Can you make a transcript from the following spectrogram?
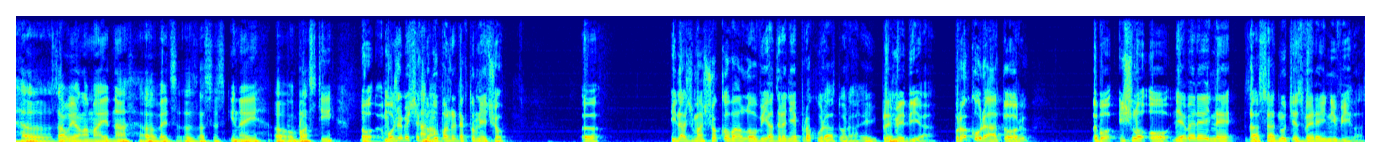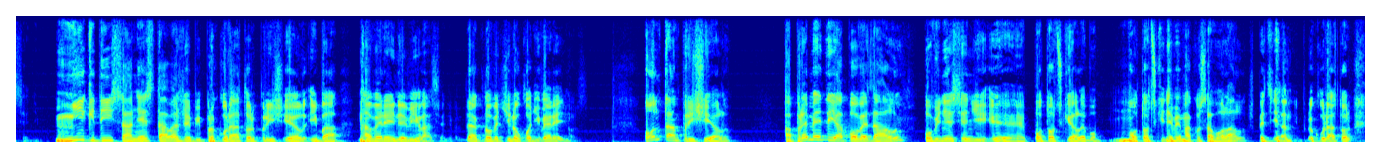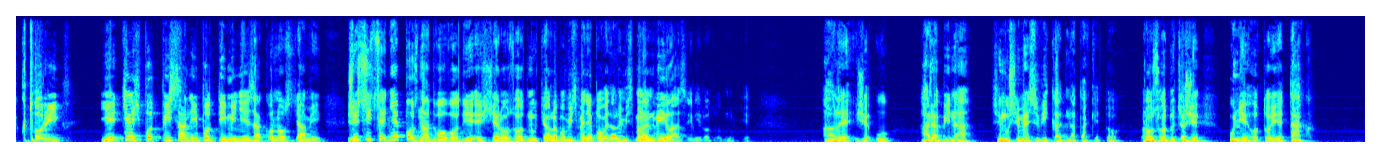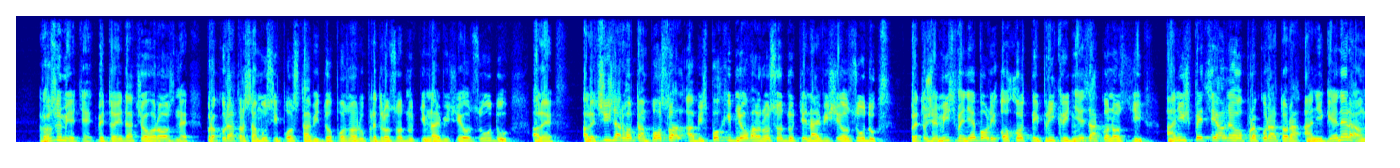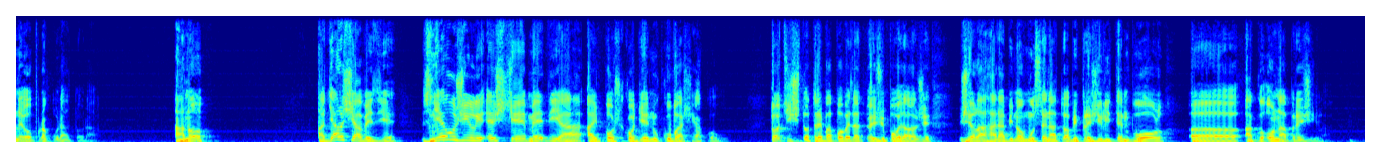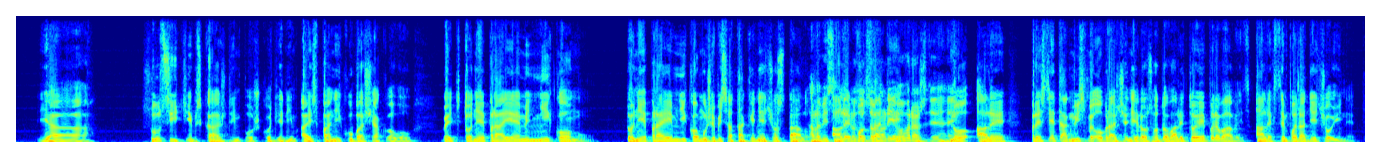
zaujala ma jedna vec zase z inej oblasti. No, môžem ešte k tomu, pán redaktor, niečo? Ináč ma šokovalo vyjadrenie prokurátora hej, pre médiá. Prokurátor, lebo išlo o neverejné zasadnutie s verejným vyhlásením. Nikdy sa nestáva, že by prokurátor prišiel iba na verejné vyhlásenie. Preto to väčšinou chodí verejnosť. On tam prišiel a pre média povedal po vyniesení e, Potocky alebo Motocky, neviem ako sa volal, špeciálny prokurátor, ktorý je tiež podpísaný pod tými nezákonnosťami, že síce nepozná dôvody ešte rozhodnutia, lebo my sme nepovedali, my sme len vyhlásili rozhodnutie. Ale že u Harabina si musíme zvykať na takéto rozhodnutia, že u neho to je tak. Rozumiete? Veď to je dačo hrozné. Prokurátor sa musí postaviť do pozoru pred rozhodnutím Najvyššieho súdu, ale, ale Čižnár ho tam poslal, aby spochybňoval rozhodnutie Najvyššieho súdu, pretože my sme neboli ochotní prikryť nezákonnosti ani špeciálneho prokurátora, ani generálneho prokurátora. Áno? A ďalšia vec je, zneužili ešte médiá aj poškodenú Kubašiakovú. Totiž to, treba povedať, eh, že povedala, že žela Harabinovmu senátu, aby prežili ten bôl, uh, ako ona prežila. Ja súcitím s každým poškodeným, aj s pani Kubašiakovou. Veď to neprajem nikomu. To neprajem nikomu, že by sa také niečo stalo. Ale vy ste ale podstate, o vražde. Hej? No, ale Presne tak, my sme o vražde nerozhodovali, to je prvá vec. Ale chcem povedať niečo iné.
